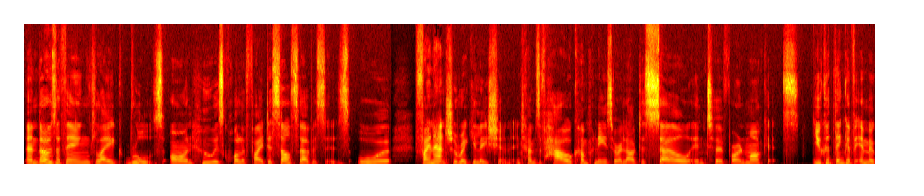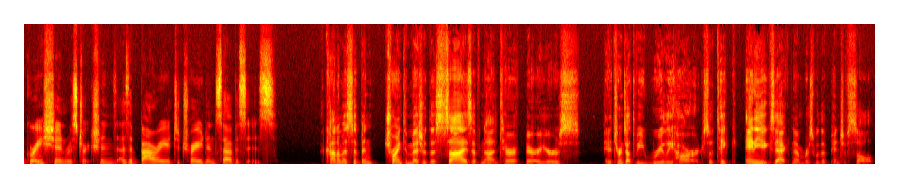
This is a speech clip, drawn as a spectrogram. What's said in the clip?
And those are things like rules on who is qualified to sell services or financial regulation in terms of how companies are allowed to sell into foreign markets. You could think of immigration restrictions as a barrier to trade and services. Economists have been trying to measure the size of non tariff barriers, and it turns out to be really hard. So take any exact numbers with a pinch of salt.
